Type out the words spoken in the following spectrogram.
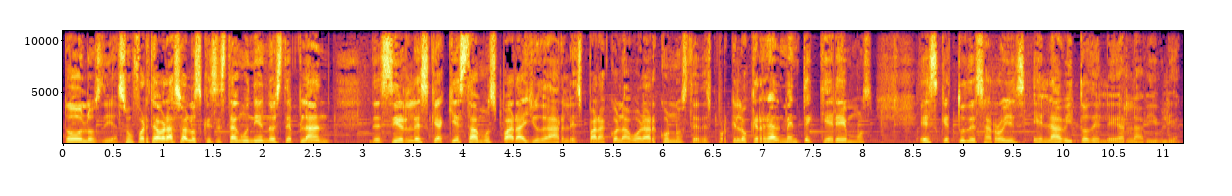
todos los días. Un fuerte abrazo a los que se están uniendo a este plan, decirles que aquí estamos para ayudarles, para colaborar con ustedes, porque lo que realmente queremos es que tú desarrolles el hábito de leer la Biblia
